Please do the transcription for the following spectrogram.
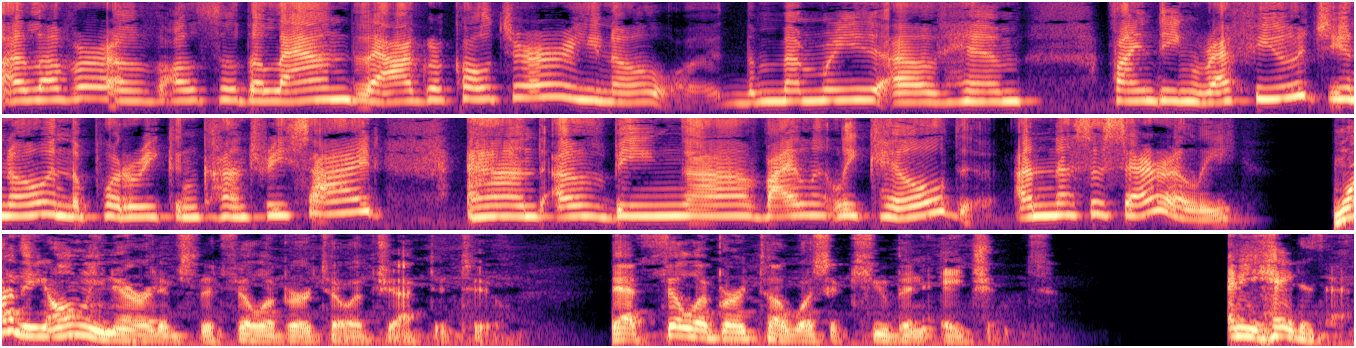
a lover of also the land, the agriculture, you know, the memory of him finding refuge, you know, in the Puerto Rican countryside and of being uh, violently killed unnecessarily. One of the only narratives that Filiberto objected to, that Filiberto was a Cuban agent. And he hated that.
